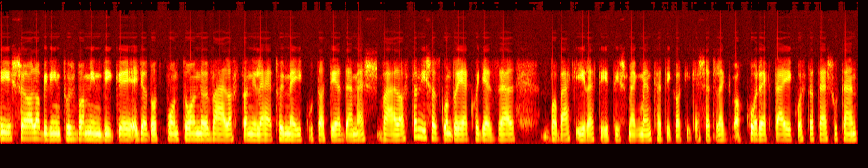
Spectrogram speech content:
és a labirintusban mindig egy adott ponton választani lehet, hogy melyik utat érdemes választani, és azt gondolják, hogy ezzel babák életét is megmenthetik, akik esetleg a korrekt tájékoztatás után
